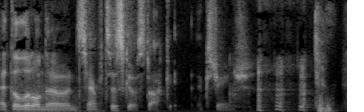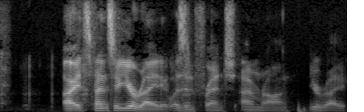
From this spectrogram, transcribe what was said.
at the little known San Francisco Stock Exchange. All right, Spencer, you're right. It was in French. I'm wrong. You're right.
